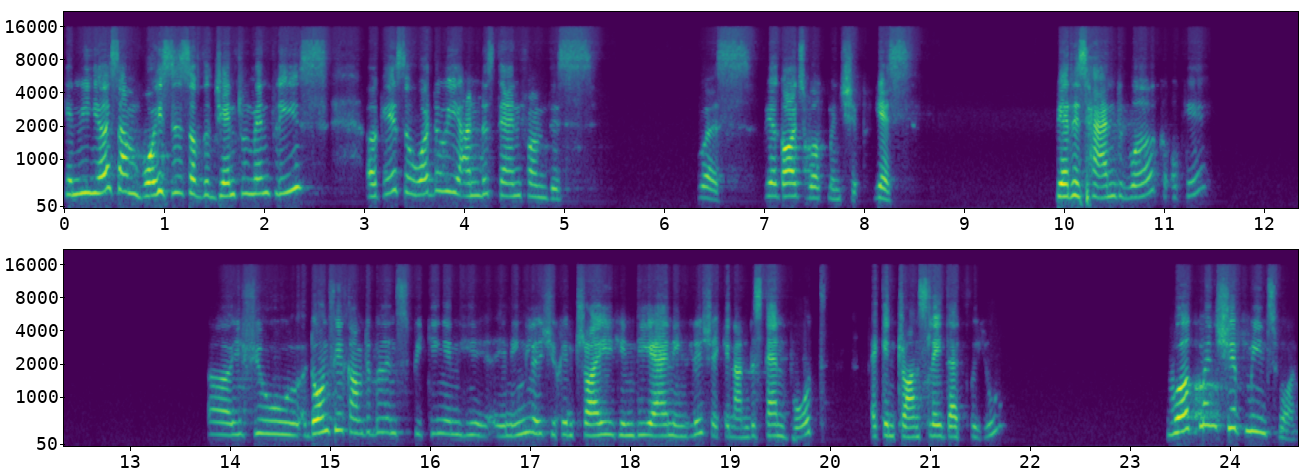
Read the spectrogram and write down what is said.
Can we hear some voices of the gentlemen, please? Okay, so what do we understand from this verse? We are God's workmanship. Yes. We are his handwork. Okay. Uh, if you don't feel comfortable in speaking in in English, you can try Hindi and English. I can understand both. I can translate that for you. Workmanship means what?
